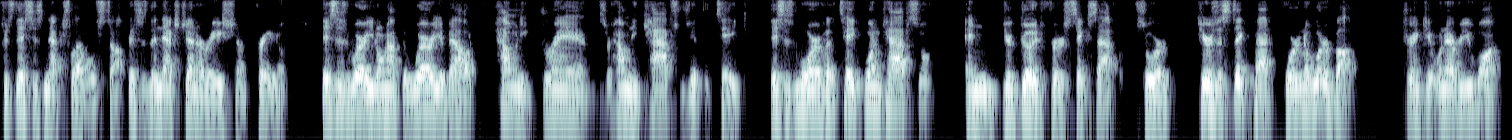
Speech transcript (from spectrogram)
because this is next level stuff. This is the next generation of kratom. This is where you don't have to worry about how many grams or how many capsules you have to take. This is more of a take one capsule and you're good for six hours. Or here's a stick pack, pour it in a water bottle, drink it whenever you want,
